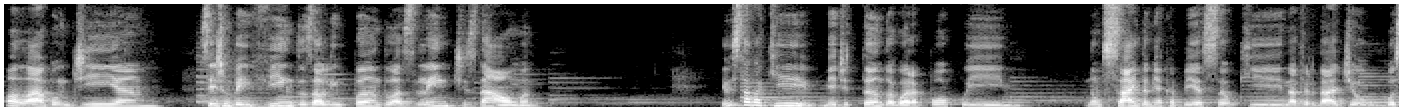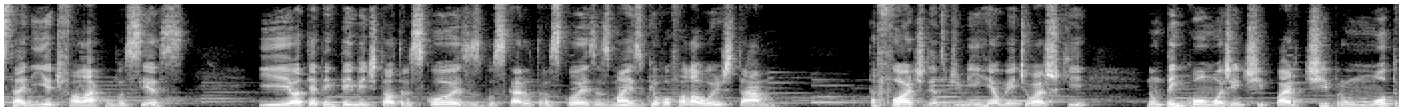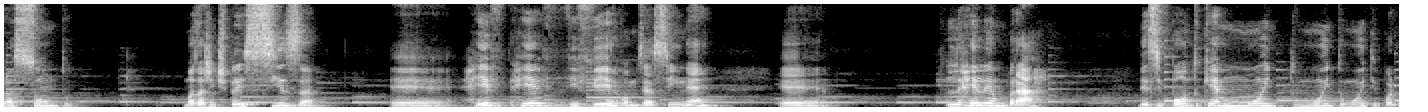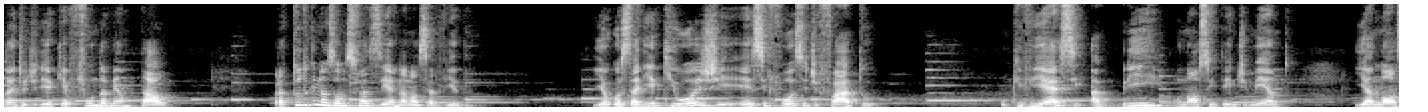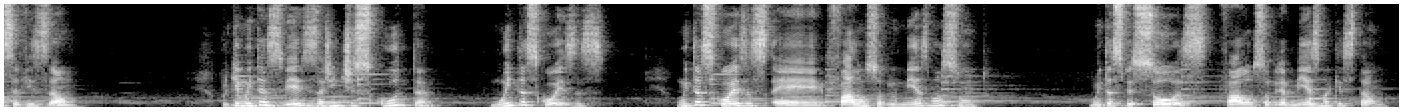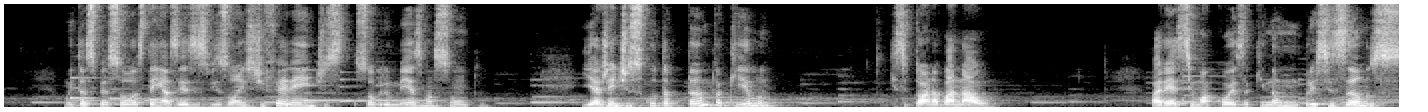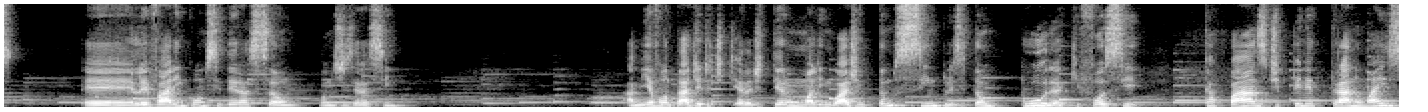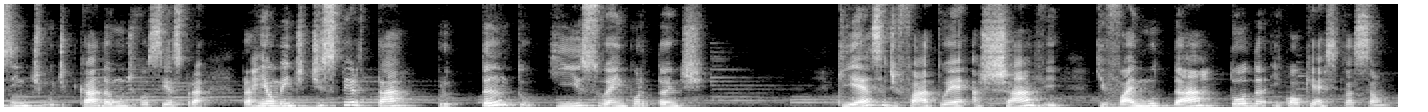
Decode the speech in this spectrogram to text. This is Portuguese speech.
Olá, bom dia. Sejam bem-vindos ao Limpando as Lentes da Alma. Eu estava aqui meditando agora há pouco e não sai da minha cabeça o que, na verdade, eu gostaria de falar com vocês. E eu até tentei meditar outras coisas, buscar outras coisas, mas o que eu vou falar hoje está tá forte dentro de mim. Realmente eu acho que não tem como a gente partir para um outro assunto, mas a gente precisa é, re, reviver, vamos dizer assim, né? É, relembrar desse ponto que é muito, muito, muito importante, eu diria que é fundamental para tudo que nós vamos fazer na nossa vida. E eu gostaria que hoje esse fosse de fato o que viesse abrir o nosso entendimento e a nossa visão. Porque muitas vezes a gente escuta muitas coisas, muitas coisas é, falam sobre o mesmo assunto, muitas pessoas falam sobre a mesma questão, muitas pessoas têm às vezes visões diferentes sobre o mesmo assunto. E a gente escuta tanto aquilo que se torna banal. Parece uma coisa que não precisamos é, levar em consideração, vamos dizer assim. A minha vontade era de, era de ter uma linguagem tão simples e tão pura que fosse capaz de penetrar no mais íntimo de cada um de vocês para realmente despertar para o tanto que isso é importante. Que essa de fato é a chave que vai mudar toda e qualquer situação.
